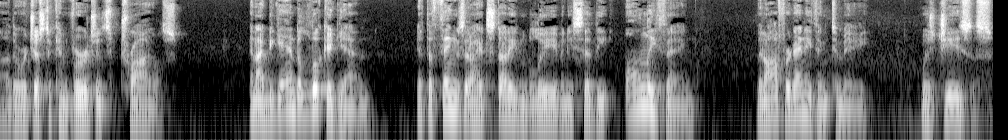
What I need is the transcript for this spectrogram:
Uh, there were just a convergence of trials. And I began to look again at the things that I had studied and believed. And he said, The only thing that offered anything to me was Jesus.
